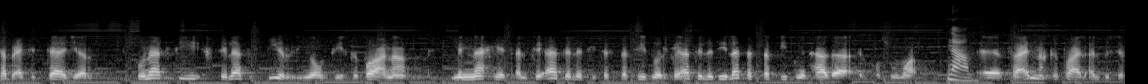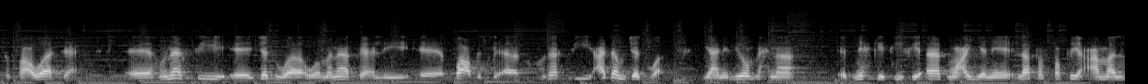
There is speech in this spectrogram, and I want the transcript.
تبعت التاجر هناك في اختلاف كثير اليوم في قطاعنا من ناحية الفئات التي تستفيد والفئات التي لا تستفيد من هذا الخصومات. نعم. فعندنا قطاع الألبسة قطاع واسع آه، هناك في آه، جدوى ومنافع لبعض الفئات. هناك في عدم جدوى. يعني اليوم إحنا بنحكي في فئات معينة لا تستطيع عمل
